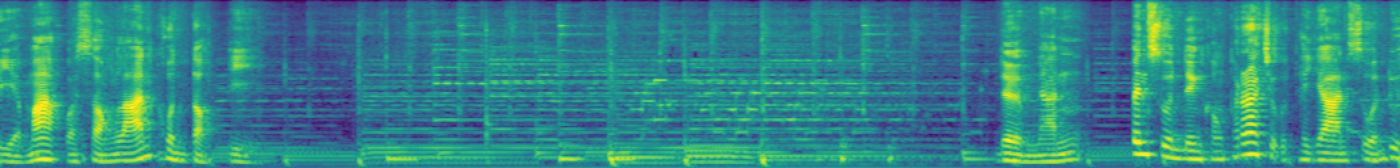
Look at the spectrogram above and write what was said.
ลี่ยมากกว่า 2 ล้านคนต่อปี เดิมนั้นเป็นส่วนหนึ่งของพระราชอุทยานสวนดุ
